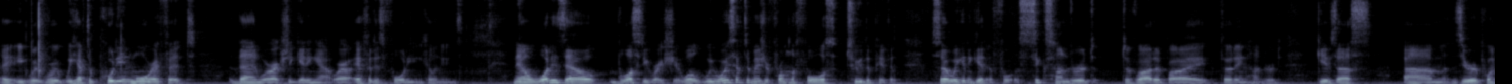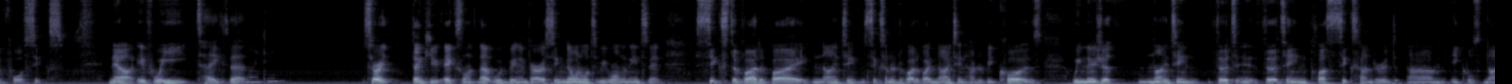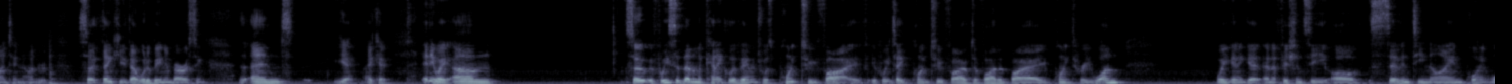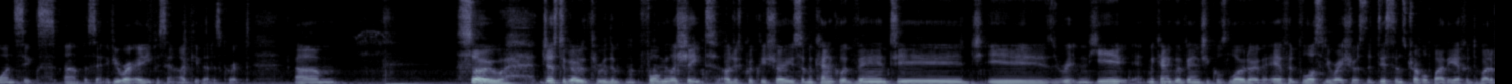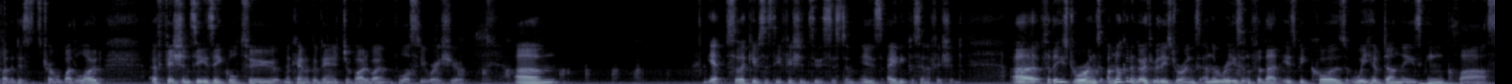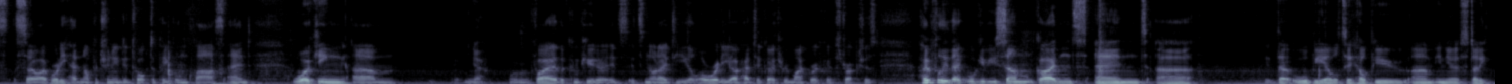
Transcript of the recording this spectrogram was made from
we have to put in more effort than we're actually getting out, where our effort is 40 kilonewtons. Now, what is our velocity ratio? Well, we always have to measure from the force to the pivot. So we're going to get a 600 divided by 1300 gives us um, 0.46. Now, if we take that... 19? Sorry, thank you. Excellent. That would have been embarrassing. No one wants to be wrong on the internet. 6 divided by 19, 600 divided by 1900 because we measure 19, 13, 13 plus 600 um, equals 1900. So thank you. That would have been embarrassing. And yeah, okay. Anyway, um, so if we said that a mechanical advantage was 0.25, if we take 0.25 divided by 0.31, we're going to get an efficiency of 79.16%. Uh, if you wrote 80%, I'd give that as correct. Um, so, just to go through the formula sheet, I'll just quickly show you. So, mechanical advantage is written here. Mechanical advantage equals load over effort. Velocity ratio is the distance traveled by the effort divided by the distance traveled by the load. Efficiency is equal to mechanical advantage divided by velocity ratio. Um, yeah, so that gives us the efficiency of the system is 80% efficient. Uh, for these drawings, I'm not going to go through these drawings, and the reason for that is because we have done these in class. So I've already had an opportunity to talk to people in class, and working, um, you know, via the computer, it's it's not ideal. Already, I've had to go through microstructures. Hopefully, that will give you some guidance, and uh, that will be able to help you um, in your study.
